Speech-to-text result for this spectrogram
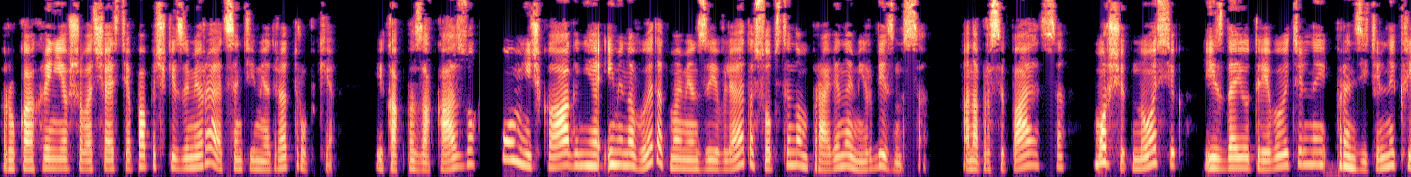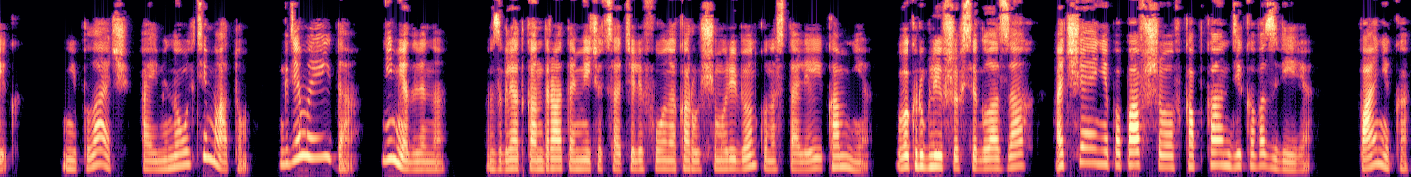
Рука охреневшего от счастья папочки замирает в сантиметре от трубки. И как по заказу, умничка Агния именно в этот момент заявляет о собственном праве на мир бизнеса. Она просыпается, морщит носик и издает требовательный пронзительный крик. Не плачь, а именно ультиматум. Где моя еда? Немедленно. Взгляд Кондрата мечется от телефона к орущему ребенку на столе и ко мне. В округлившихся глазах отчаяние попавшего в капкан дикого зверя. Паника,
